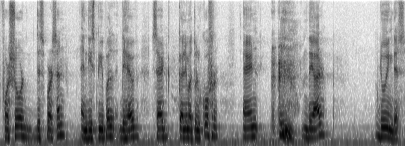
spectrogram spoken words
for sure this person and these people they have said kalimatul kufr and they are doing this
